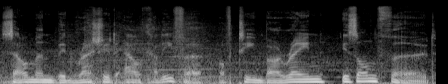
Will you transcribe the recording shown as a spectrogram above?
Salman bin Rashid Al Khalifa of Team Bahrain is on third.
